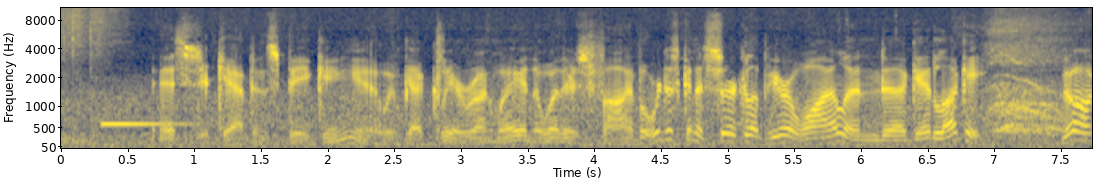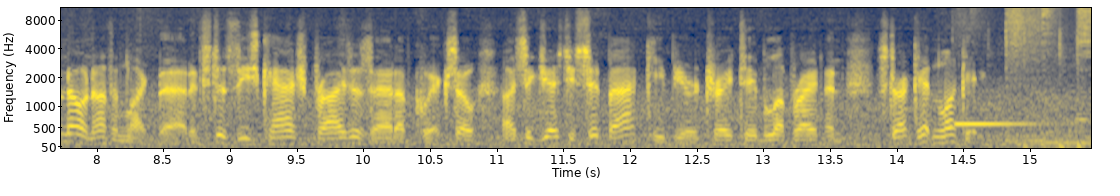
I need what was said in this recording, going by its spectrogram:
This is your captain speaking. Uh, we've got clear runway and the weather's fine, but we're just going to circle up here a while and uh, get lucky. No, no, nothing like that. It's just these cash prizes add up quick. So I suggest you sit back, keep your tray table upright, and start getting lucky.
